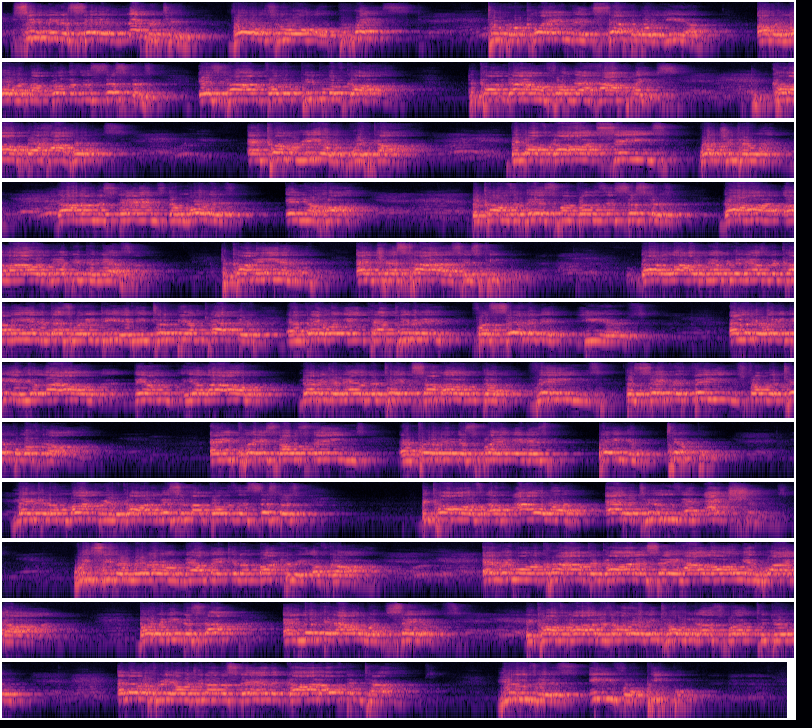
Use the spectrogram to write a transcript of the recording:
Sent me to set at liberty those who are oppressed, to proclaim the acceptable year of the Lord. My brothers and sisters, it's time for the people of God to come down from their high place, to come off their high horse, and come real with God. Because God sees what you're doing. God understands the motives in your heart. Because of this, my brothers and sisters, God allowed Nebuchadnezzar to come in and chastise his people. God allowed Nebuchadnezzar to come in, and that's what he did. He took them captive, and they were in captivity for 70 years. And look at what he did. He allowed them, he allowed Nebuchadnezzar to take some of the things, the sacred things from the temple of God. And he placed those things and put them in display in his pagan temple, making a mockery of God. Listen, my brothers and sisters, because of our attitudes and actions, we see the world now making a mockery of God. And we want to cry out to God and say, how long and why God? But we need to stop and look at ourselves because God has already told us what to do. And number three, I want you to understand that God oftentimes uses evil people,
